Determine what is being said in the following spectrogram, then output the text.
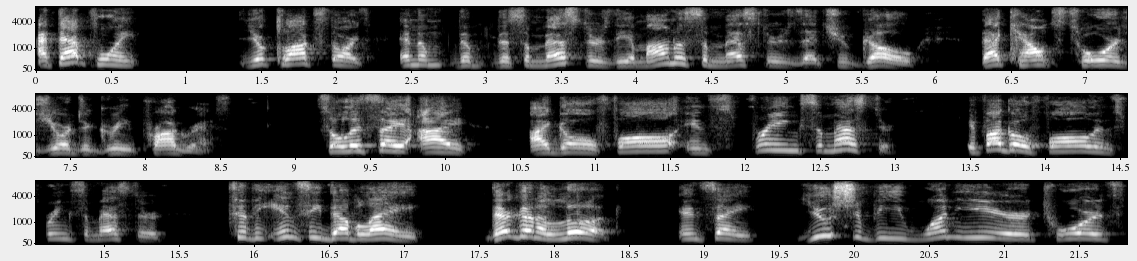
At that point, your clock starts, and the, the, the semesters, the amount of semesters that you go, that counts towards your degree progress. So let's say I I go fall and spring semester. If I go fall and spring semester to the NCAA, they're going to look and say, you should be one year towards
